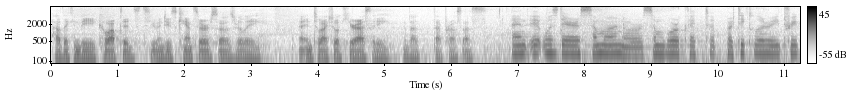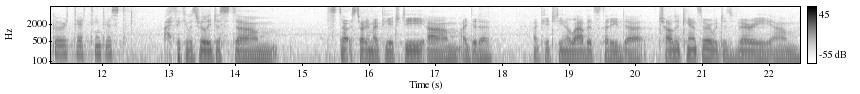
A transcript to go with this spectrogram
how they can be co-opted to induce cancer. So it was really an intellectual curiosity about that process. And it, was there someone or some work that uh, particularly triggered that interest? I think it was really just um, start, starting my PhD. Um, I did a my PhD in a lab that studied uh, childhood cancer, which is very um,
